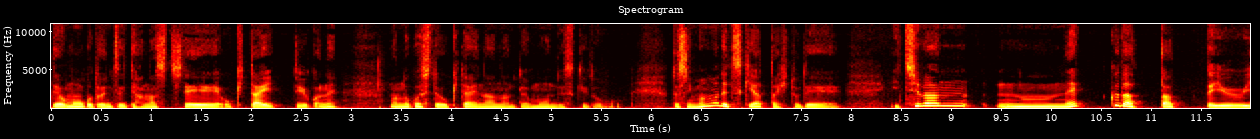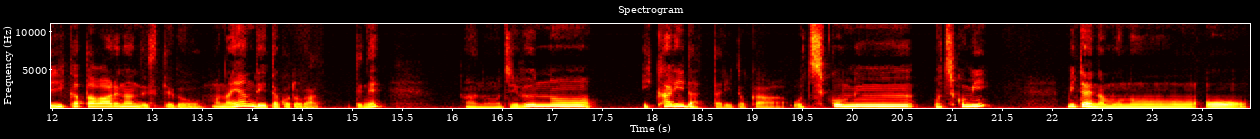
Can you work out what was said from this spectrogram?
て思うことについて話しておきたいっていうかね、まあ、残しておきたいななんて思うんですけど私今まで付き合った人で一番ネックだったっていう言い方はあれなんですけど、まあ、悩んでいたことがあってね。あの自分の怒りだったりとか落ち込む落ち込み？みたいなものを、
